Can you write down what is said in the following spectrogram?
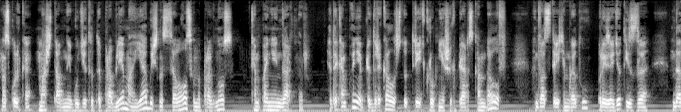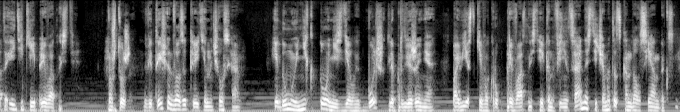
насколько масштабной будет эта проблема, я обычно ссылался на прогноз компании Gartner. Эта компания предрекала, что треть крупнейших пиар-скандалов в 2023 году произойдет из-за дата-этики и приватности. Ну что же, 2023 начался. И думаю, никто не сделает больше для продвижения повестки вокруг приватности и конфиденциальности, чем этот скандал с Яндексом.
